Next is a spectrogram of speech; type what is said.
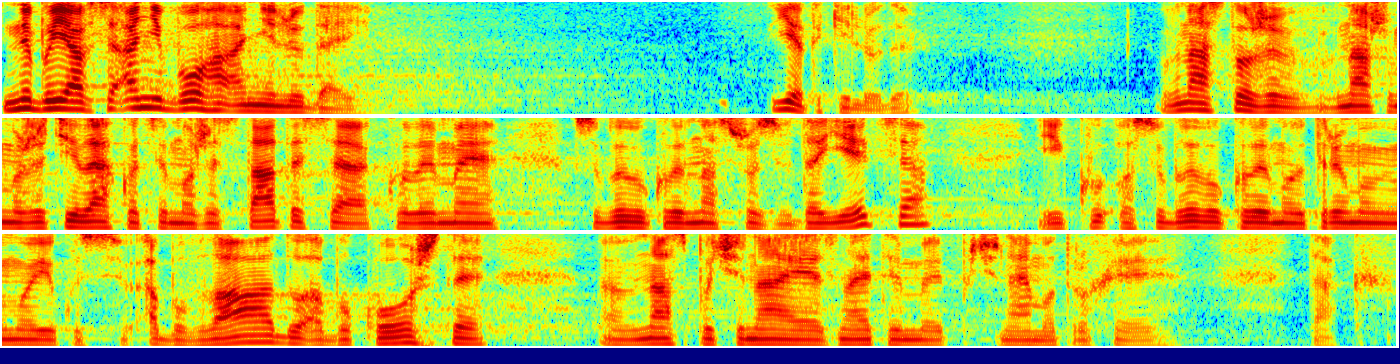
Не боявся ані Бога, ані людей. Є такі люди. В нас теж в нашому житті легко це може статися, коли ми, особливо коли в нас щось вдається, і особливо коли ми отримуємо якусь або владу, або кошти, в нас починає, знаєте, ми починаємо трохи так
